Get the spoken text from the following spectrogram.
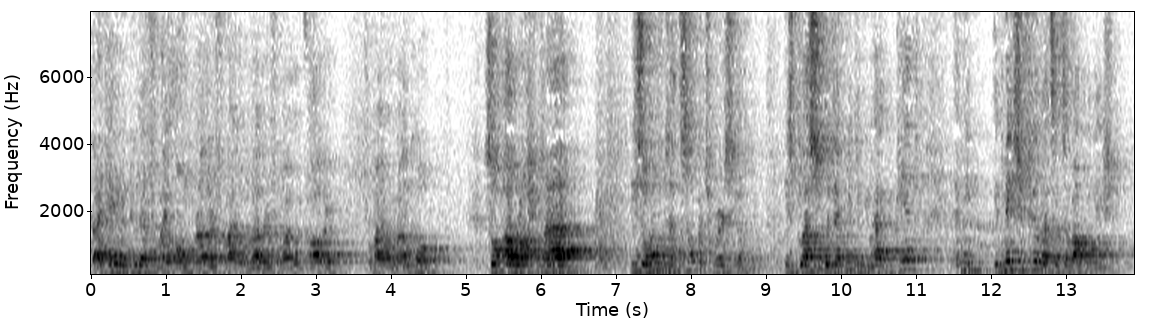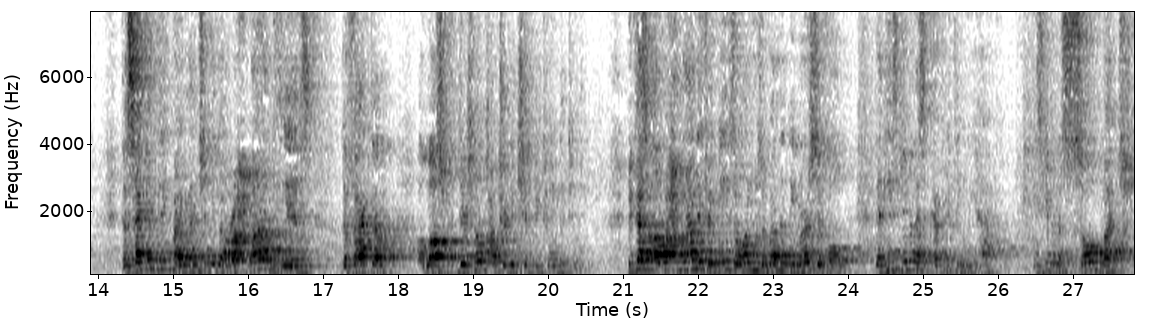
That I can't even do that for my own brother, for my own mother, for my own father, for my own uncle. So Ar-Rahman, He's the one who's had so much mercy on you. He's blessed you with everything you have. You can't, I mean, it makes you feel that sense of obligation. The second thing by mentioning Ar-Rahman is the fact that Allah, there's no contradiction between the two. Because Ar-Rahman, if it means the one who's abundantly merciful, then He's given us everything we have. He's given us so much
